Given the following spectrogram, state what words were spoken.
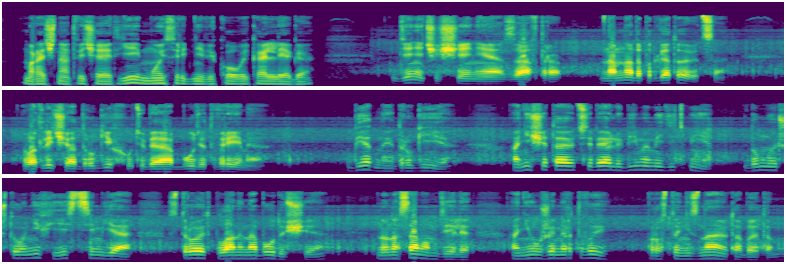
— мрачно отвечает ей мой средневековый коллега. «День очищения завтра. Нам надо подготовиться. В отличие от других, у тебя будет время». «Бедные другие. Они считают себя любимыми детьми, думают, что у них есть семья, строят планы на будущее. Но на самом деле они уже мертвы, просто не знают об этом.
